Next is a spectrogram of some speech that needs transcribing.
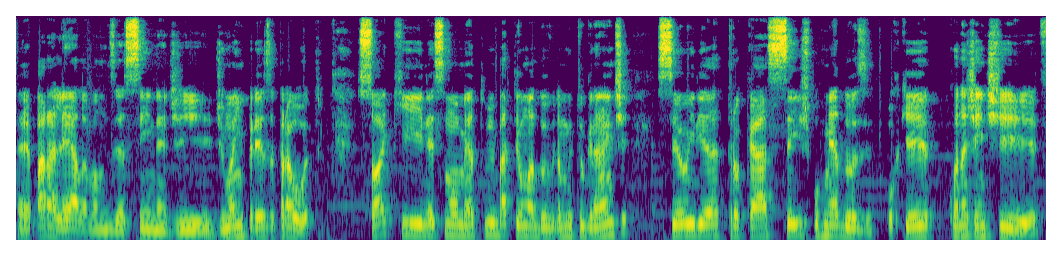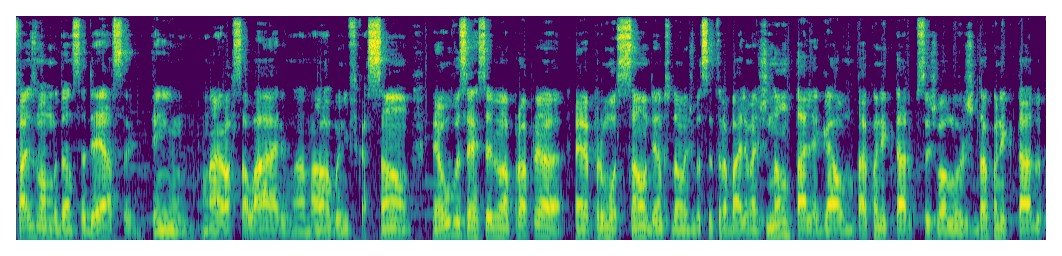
é, paralela, vamos dizer assim, né, de, de uma empresa para outra. Só que nesse momento me bateu uma dúvida muito grande se eu iria trocar seis por meia dúzia, porque quando a gente faz uma mudança dessa, tem um maior salário, uma maior bonificação, né, ou você recebe uma própria é, promoção dentro de onde você trabalha, mas não está legal, não está conectado com seus valores, não está conectado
